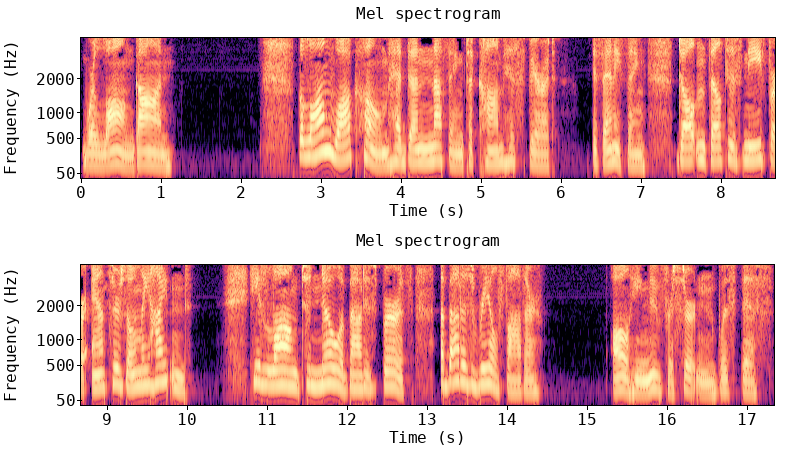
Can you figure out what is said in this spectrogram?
were long gone. The long walk home had done nothing to calm his spirit. If anything, Dalton felt his need for answers only heightened. He longed to know about his birth, about his real father. All he knew for certain was this.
